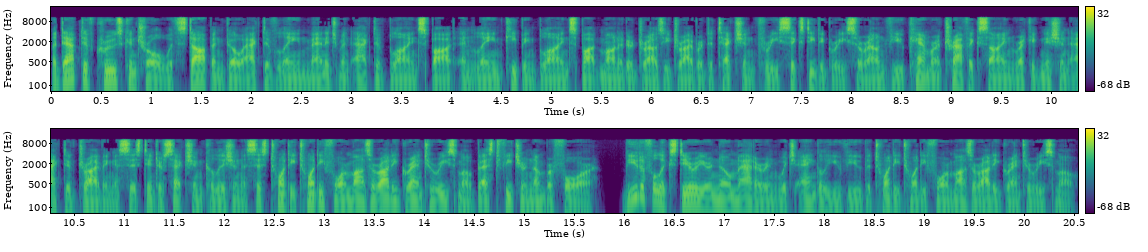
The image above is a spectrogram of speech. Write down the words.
adaptive cruise control with stop and go active lane management active blind spot and lane keeping blind spot monitor drowsy driver detection 360 degree surround view camera traffic sign recognition active driving assist intersection collision assist 2024 Maserati Gran Turismo best feature number 4 beautiful exterior no matter in which angle you view the 2024 Maserati Gran Turismo.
